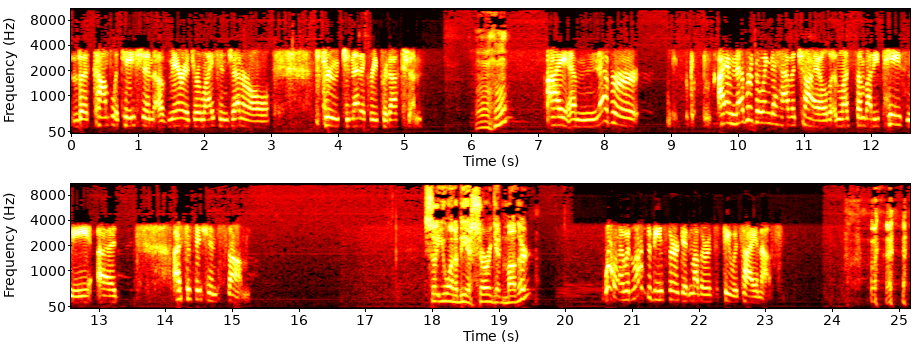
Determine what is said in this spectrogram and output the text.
the complication of marriage or life in general through genetic reproduction. Mm-hmm. I am never, I am never going to have a child unless somebody pays me a, a sufficient sum. So you want to be a surrogate mother? Well, I would love to be a surrogate mother if the fee was high enough.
